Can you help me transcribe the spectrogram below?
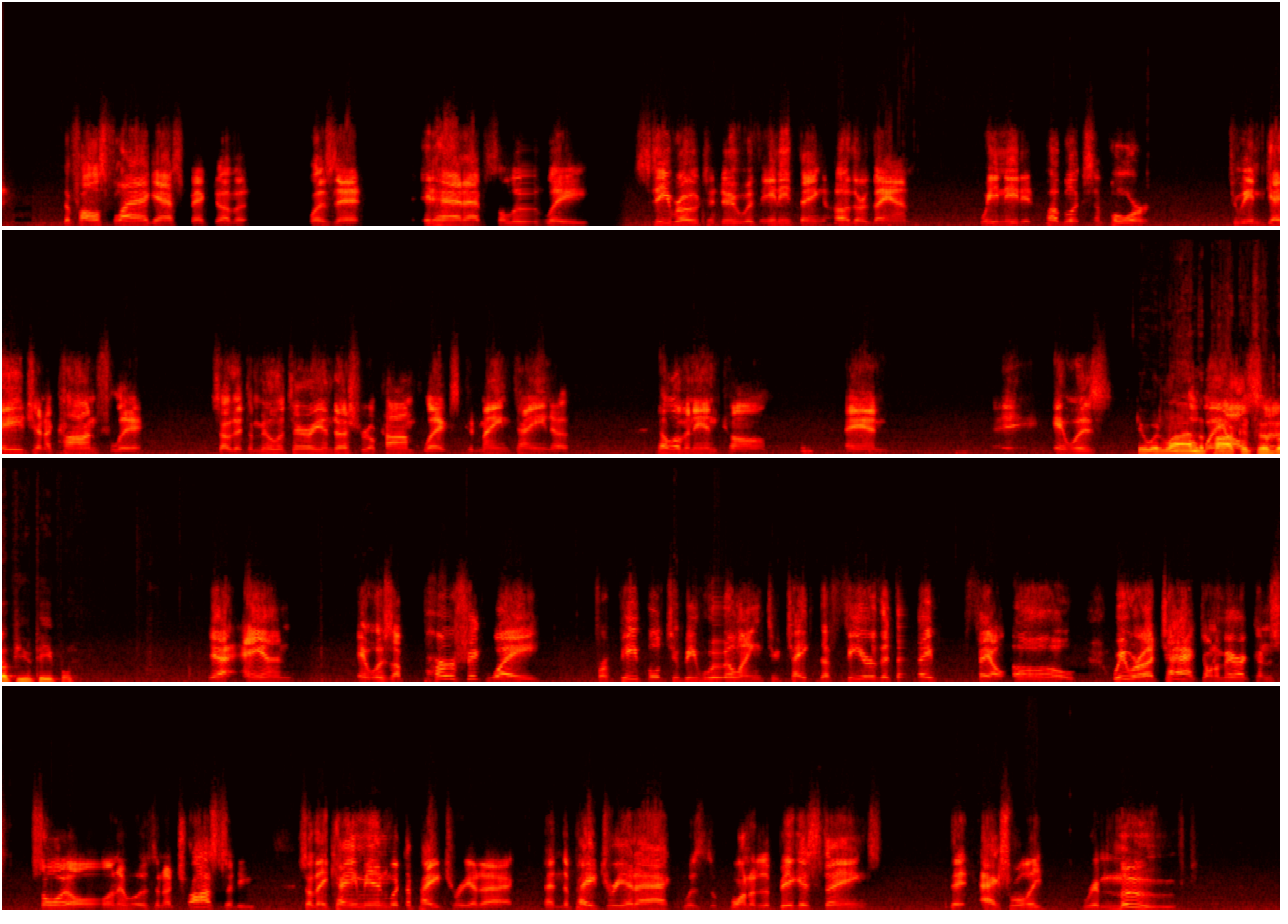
the false flag aspect of it was that it had absolutely zero to do with anything other than we needed public support to engage in a conflict so that the military industrial complex could maintain a hell of an income and it, was it would line the pockets also, of a few people yeah and it was a perfect way for people to be willing to take the fear that they felt. Oh, we were attacked on American soil and it was an atrocity. So they came in with the Patriot Act. And the Patriot Act was one of the biggest things that actually removed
